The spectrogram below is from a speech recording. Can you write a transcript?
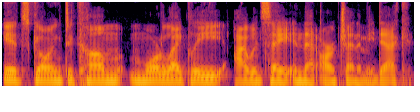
it's going to come more likely, I would say, in that arch enemy deck.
